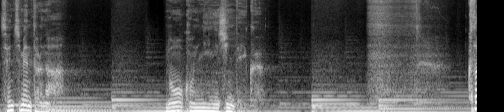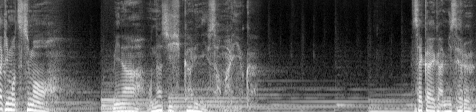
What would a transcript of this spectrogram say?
センチメンタルな濃紺ににじんでいく。草木も土も皆同じ光に染まりゆく。世界が見せる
